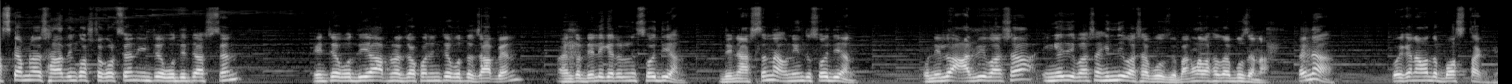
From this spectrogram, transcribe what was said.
আজকে আপনারা সারাদিন কষ্ট করছেন ইন্টারভিউ দিতে আসছেন। ইন্টারভিউ দিয়ে আপনারা যখন ইন্টারভিউতে যাবেন, এখন তো ডেলিগেট উনি সৌদিয়ান। যিনি আসছেন না, উনি কিন্তু সৌদিয়ান। উনি হলো আরবি ভাষা, ইংরেজি ভাষা, হিন্দি ভাষা বুঝবে, বাংলা ভাষা তো বুঝে না, তাই না? ওইখানে আমাদের বস থাকবে।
